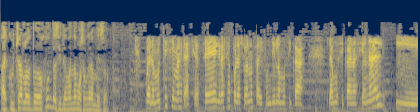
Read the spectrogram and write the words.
a escucharlo todos juntos y te mandamos un gran beso. Bueno, muchísimas gracias, ¿eh? gracias por ayudarnos a difundir la música, la música nacional y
